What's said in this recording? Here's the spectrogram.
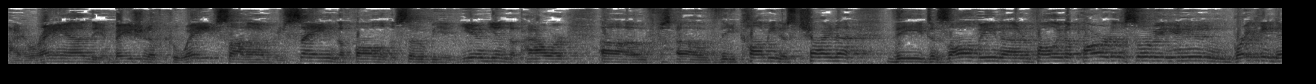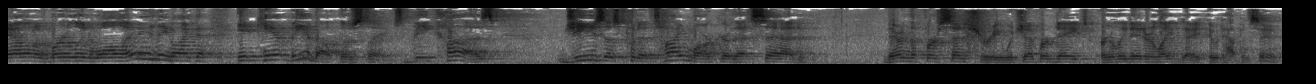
Iran, the invasion of Kuwait, Saddam Hussein, the fall of the Soviet Union, the power of, of the communist China, the dissolving and falling apart of the Soviet Union and breaking down of Berlin Wall, anything like that. It can't be about those things because Jesus put a time marker that said, there in the first century, whichever date, early date or late date, it would happen soon.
